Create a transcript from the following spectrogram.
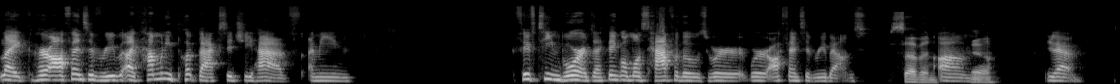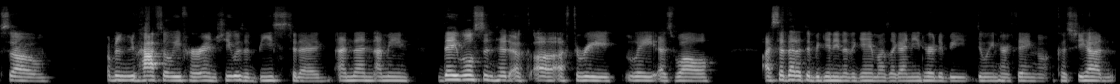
Like her offensive rebound, like how many putbacks did she have? I mean, 15 boards. I think almost half of those were were offensive rebounds. Seven. Um yeah. yeah. So, I mean, you have to leave her in. She was a beast today. And then, I mean, Day Wilson hit a, a, a three late as well. I said that at the beginning of the game. I was like, I need her to be doing her thing because she had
